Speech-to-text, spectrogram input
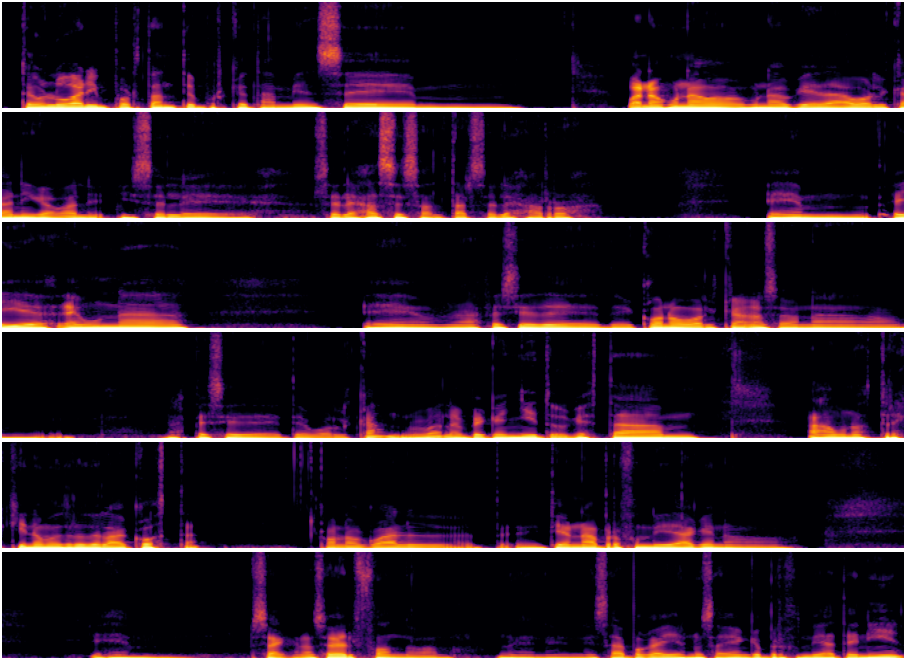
Este es un lugar importante porque también se... Em, bueno, es una, una oquedad volcánica, ¿vale? Y se, les, se les hace saltar, se les arroja. ellos, es una eh, una especie de, cono volcán, o sea, una, una especie de, volcán, ¿vale? Pequeñito que está a unos 3 kilómetros de la costa, con lo cual eh, tiene una profundidad que no... Em, o sea, que no se ve el fondo, vamos. En, esa época ellos no sabían qué profundidad tenía.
